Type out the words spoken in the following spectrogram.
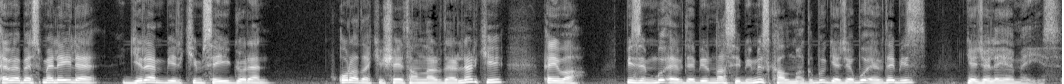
Eve besmele ile giren bir kimseyi gören oradaki şeytanlar derler ki eyvah bizim bu evde bir nasibimiz kalmadı. Bu gece bu evde biz geceleyemeyiz.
